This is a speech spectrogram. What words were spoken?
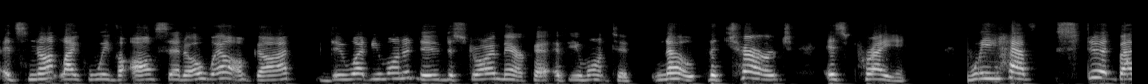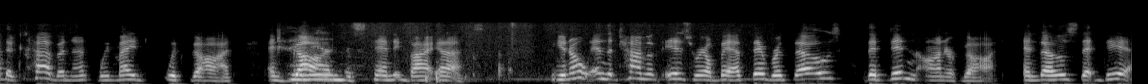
It's not like we've all said, oh, well, God, do what you want to do, destroy America if you want to. No, the church is praying. We have stood by the covenant we made with God, and God Amen. is standing by us. You know, in the time of Israel, Beth, there were those that didn't honor God and those that did.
